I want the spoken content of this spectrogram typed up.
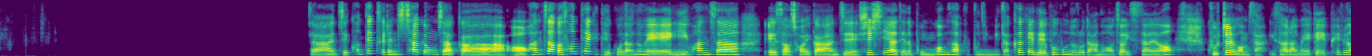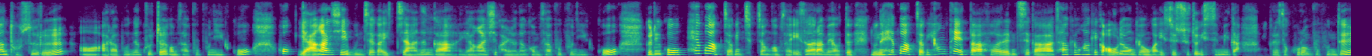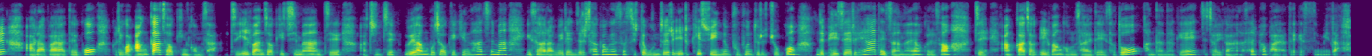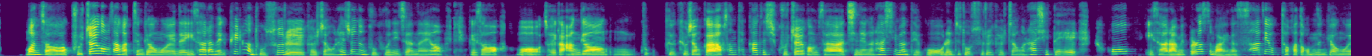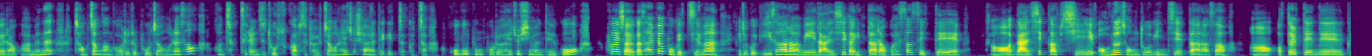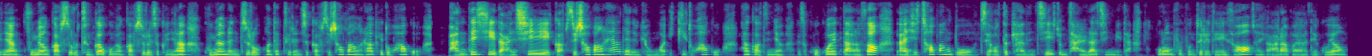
자, 이제 컨택트 렌즈 착용자가 어 환자가 선택이 되고 난 후에 이 환자에서 저희가 이제 실시해야 되는 본 검사 부분입니다. 크게 네 부분으로 나누어져 있어요. 굴절 검사, 이 사람에게 필요한 도수를 어 알아보는 굴절 검사 부분이 있고 혹 양안시에 문제가 있지 않은가 양안시 관련한 검사 부분이 있고 그리고 해부학적인 측정 검사, 이 사람의 어떤 눈의 해부학적인 형태에 따라서 렌즈가 착용하기가 어려운 경우가 있을 수도 있습니다. 그래서 그런 부분들 알아봐야 되고 그리고 안과적인 검사 이제 일반적이지만 이제 아주 이제 외안부적이긴 하지만 이 사람이 렌즈를 착용했었을 때 문제를 일으킬 수 있는 부분들을 조금 이제 배제를 해야 되잖아요. 그래서 이제 안과적 일반 검사에 대해서도 간단하게 이제 저희가 살펴봐야 되겠습니다. 먼저 굴절 검사 같은 경우에는 이 사람에게 필요한 도수를 결정을 해주는 부분이잖아요. 그래서 뭐 저희가 안경 음, 구- 그 교정값 선택하듯이 굴절 검사 진행을 하시면 되고 렌즈 도수를 결정을 하시되 혹 이 사람이 플러스 마이너스 4디옵터가 넘는 경우에라고 하면은 정점 간 거리를 보정을 해서 컨택트 렌즈 도수 값을 결정을 해 주셔야 되겠죠. 그쵸? 그 부분 고려해 주시면 되고 후에 저희가 살펴보겠지만 그리고 이 사람이 난시가 있다라고 했었을 때 어 난시 값이 어느 정도인지에 따라서 어 어떨 때는 그냥 구면 값으로 등가 구면 값으로 해서 그냥 구면 렌즈로 컨택트 렌즈 값을 처방을 하기도 하고 반드시 난시 값을 처방을 해야 되는 경우가 있기도 하고 하거든요. 그래서 그거에 따라서 난시 처방도 이제 어떻게 하는지 좀 달라집니다. 그런 부분들에 대해서 저희가 알아봐야 되고요.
